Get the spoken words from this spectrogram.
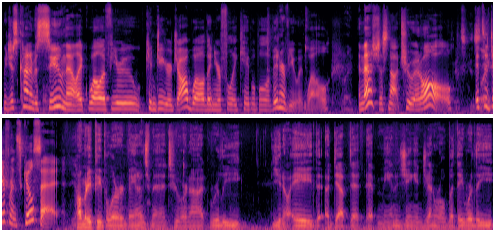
We just kind of assume that like, well, if you can do your job well, then you're fully capable of interviewing well. And that's just not true at all. It's, a different skill set. How many people are in management who are not really, you know, a the adept at, at managing in general, but they were the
